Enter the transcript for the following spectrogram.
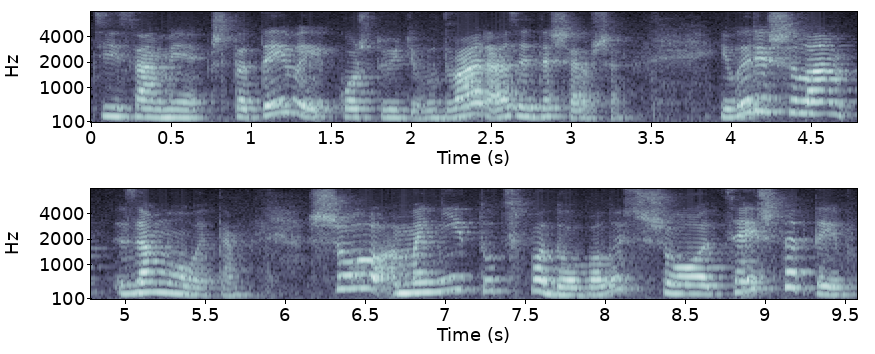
ці самі штативи коштують в два рази дешевше. І вирішила замовити. Що мені тут сподобалось, що цей штатив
